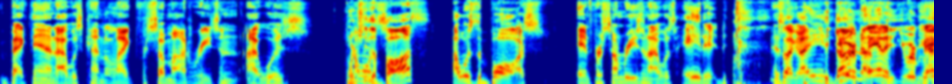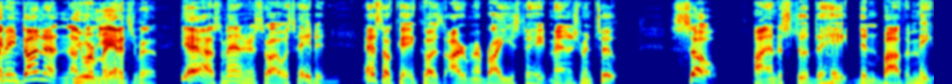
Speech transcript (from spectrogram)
back then I was kind of like, for some odd reason, I was Weren't I you the boss? I was the boss, and for some reason I was hated. It's like I ain't done nothing. mana- you were I man- ain't done that- nothing. You were yet. management. Yeah, I was management, so I was hated. That's okay because I remember I used to hate management too. So I understood the hate didn't bother me.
